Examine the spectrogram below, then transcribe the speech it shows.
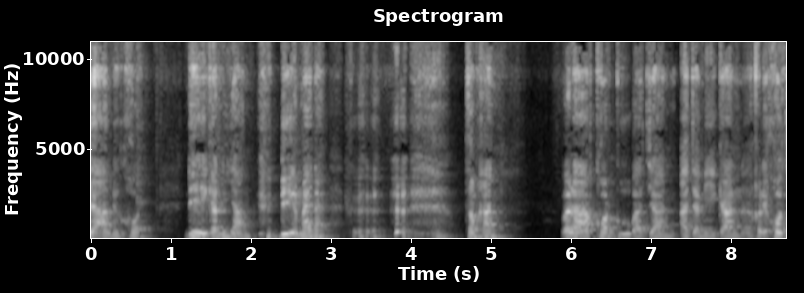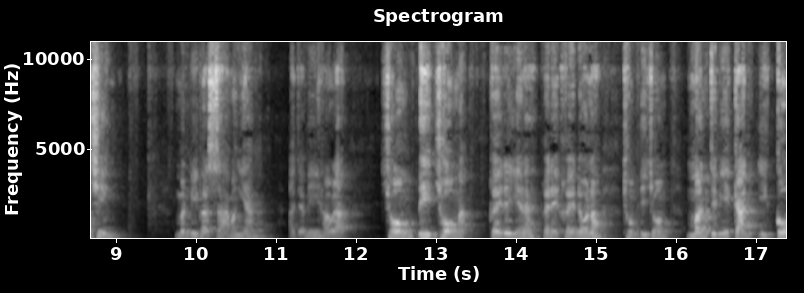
จารย์หรือโค้ดดีกันหรือยัง ดีกันไหมนะสำคัญ เวลาโค้ดครูบาอาจารย์อาจจะมีการเขาเรียกโคชชิ่ง มันมีภาษาบางอย่างอะอาจจะมีเขาแบบชมติชมอะ เคยได้ยินนะเคยได้เคยโดนเนาะชมติชม มันจะมีอาการอีโก้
